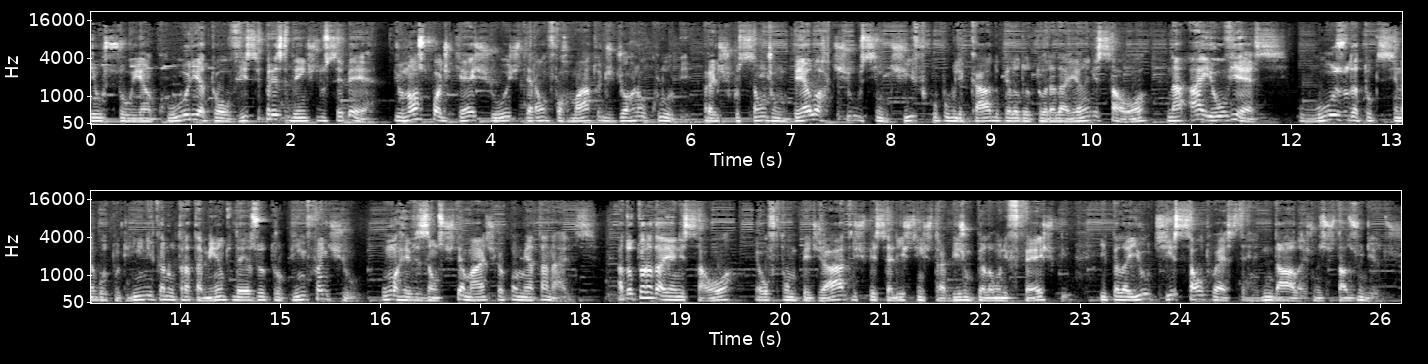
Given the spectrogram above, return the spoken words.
Eu sou Ian Cury, atual vice-presidente do CBE. E o nosso podcast hoje terá um formato de Journal Club, para discussão de um belo artigo científico publicado pela doutora Daiane Saó na IOVS, o uso da toxina botulínica no tratamento da exotropia infantil, uma revisão sistemática com meta-análise. A doutora Daiane Saó é oftalmopediatra, especialista em estrabismo pela Unifesp e pela UT Southwestern, em Dallas, nos Estados Unidos.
